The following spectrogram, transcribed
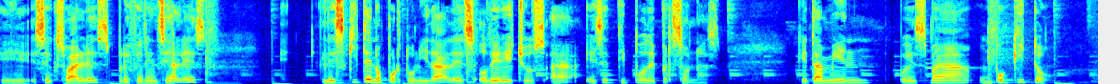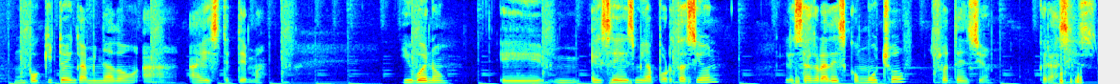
eh, sexuales preferenciales les quiten oportunidades o derechos a ese tipo de personas que también pues va un poquito un poquito encaminado a, este tema. Y bueno eh, esa es mi aportación. Les agradezco mucho su atención. Gracias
